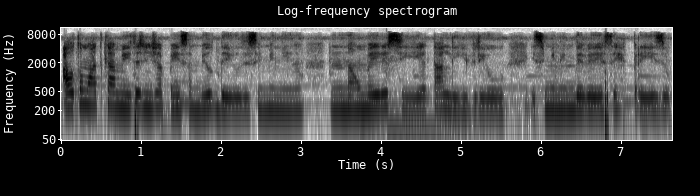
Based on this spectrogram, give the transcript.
Automaticamente a gente já pensa: meu Deus, esse menino não merecia estar tá livre, ou esse menino deveria ser preso,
